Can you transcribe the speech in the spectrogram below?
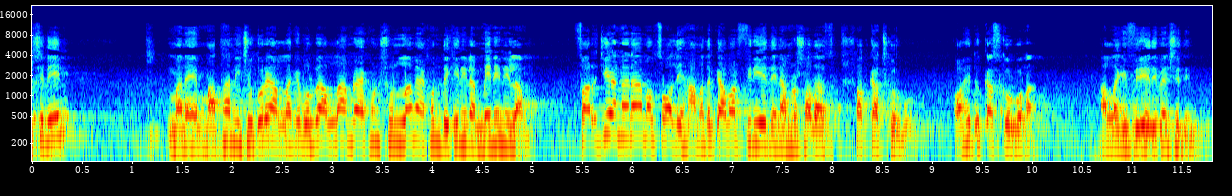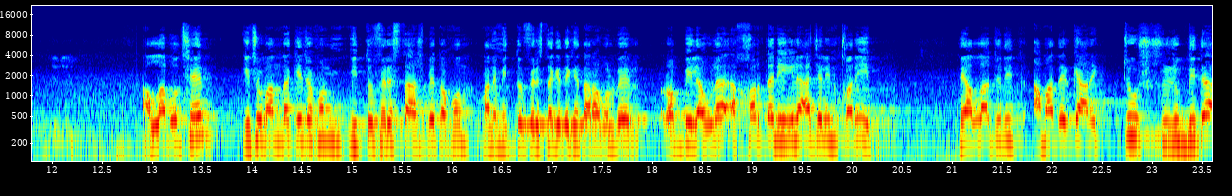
সেদিন মানে মাথা নিচু করে আল্লাহকে বলবে, আল্লাহ, আমরা এখন শুনলাম, এখন দেখে নিলাম, মেনে নিলাম। আমাদেরকে আবার ফিরিয়ে দিন, আমরা সদা সৎ কাজ করব। অহেতুক কাজ করব না। আল্লাহকে ফিরিয়ে দিবেন সেদিন। আল্লাহ বলছেন, কিছু বান্দাকে যখন মৃত্যু ফেরেস্তা আসবে, তখন মানে মৃত্যু ফেরেস্তাকে দেখে তারা বলবে, রব্বি লাউলা আখরতানি ইলা আজালিন করিব। হে আল্লাহ, যদি আমাদেরকে আরেকটু সুযোগ দিতা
